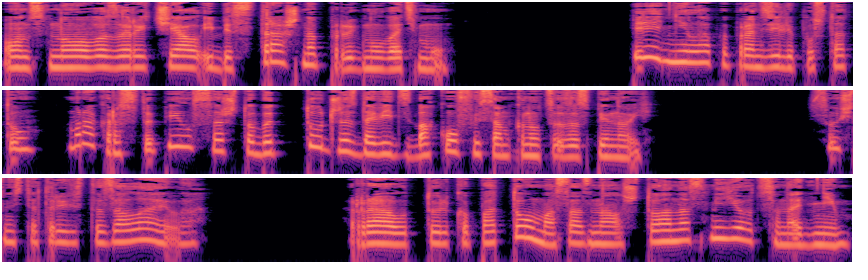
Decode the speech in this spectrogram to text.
Он снова зарычал и бесстрашно прыгнул во тьму. Передние лапы пронзили пустоту, мрак расступился, чтобы тут же сдавить с боков и сомкнуться за спиной. Сущность отрывисто залаяла. Раут только потом осознал, что она смеется над ним.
